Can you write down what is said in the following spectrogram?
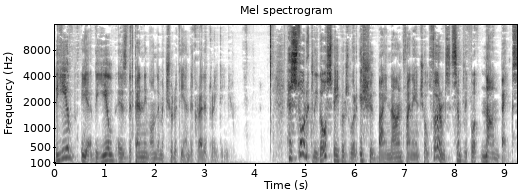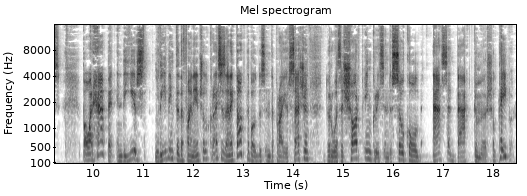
The yield, yeah, the yield is depending on the maturity and the credit rating. Historically, those papers were issued by non-financial firms, simply put, non-banks. But what happened in the years leading to the financial crisis, and I talked about this in the prior session, there was a sharp increase in the so-called asset-backed commercial paper.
